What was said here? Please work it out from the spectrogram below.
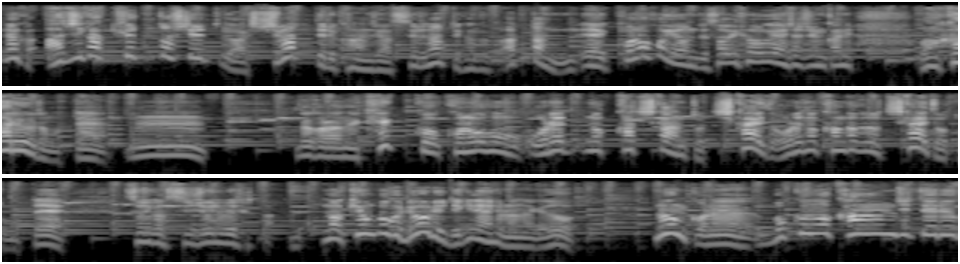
なんか味がキュッとしてるっていうか、縛ってる感じがするなって感覚あったんで、この本読んでそういう表現した瞬間に、わかると思って、うーん。だからね、結構この本、俺の価値観と近いぞ、俺の感覚と近いぞと思って、それが非常に嬉しかった。まあ基本僕料理できない人なんだけど、なんかね、僕の感じてる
